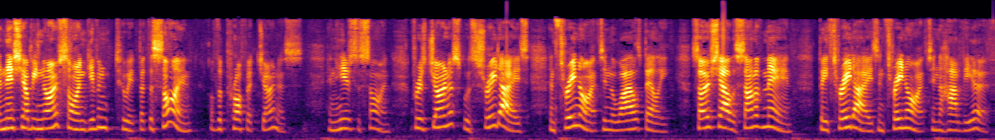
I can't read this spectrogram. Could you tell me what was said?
and there shall be no sign given to it, but the sign of the prophet Jonas. And here's the sign For as Jonas was three days and three nights in the whale's belly, so shall the Son of Man be three days and three nights in the heart of the earth.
